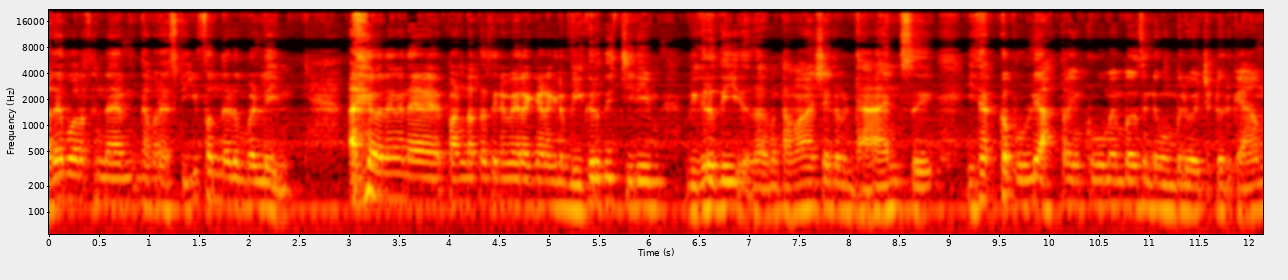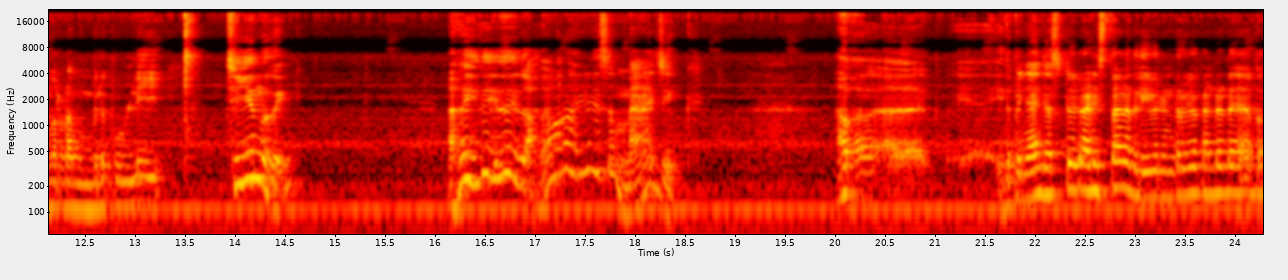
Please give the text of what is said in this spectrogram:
അതേപോലെ തന്നെ എന്താ പറയുക സ്റ്റീഫൻ നെടുമ്പള്ളിയും അതേപോലെ തന്നെ പണ്ടത്തെ സിനിമയിലൊക്കെ ആണെങ്കിലും വികൃതി ചിരിയും വികൃതി തമാശകൾ ഡാൻസ് ഇതൊക്കെ പുള്ളി അത്രയും ക്രൂ മെമ്പേഴ്സിന്റെ മുമ്പിൽ വെച്ചിട്ട് ഒരു ക്യാമറയുടെ മുമ്പിൽ പുള്ളി ചെയ്യുന്നത്. അത് ഇത് ഇത് ഇത് ഇറ്റ്സ് എ മാജിക് ഇതിപ്പോ ഞാൻ ജസ്റ്റ് ഒരു അടിസ്ഥാനത്തിൽ ഈ ഒരു ഇന്റർവ്യൂ കണ്ടിട്ട് ഇപ്പൊ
